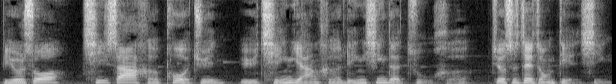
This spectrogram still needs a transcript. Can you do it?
比如说七杀和破军与擎羊和铃星的组合，就是这种典型。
